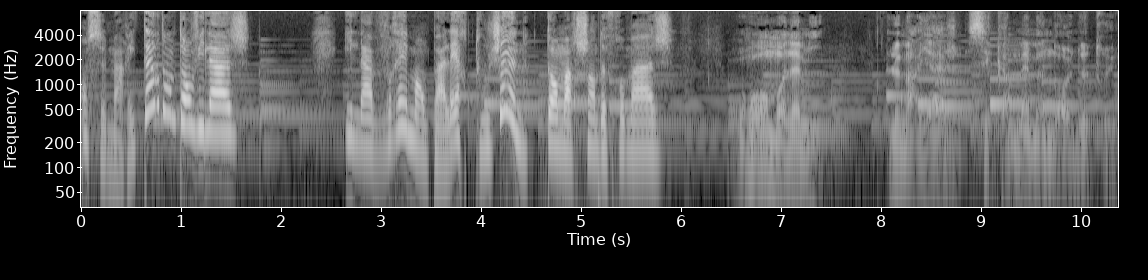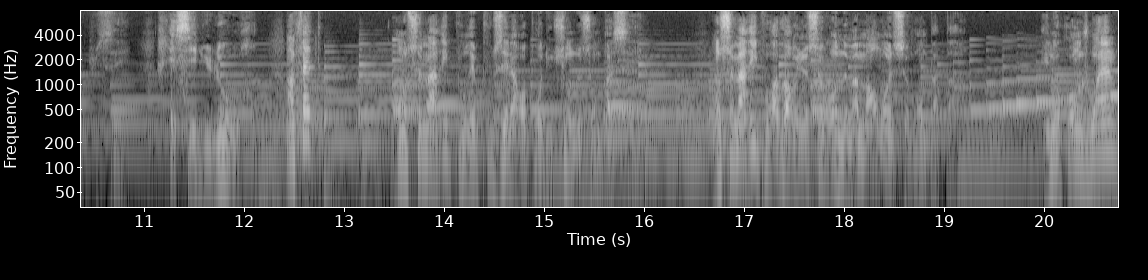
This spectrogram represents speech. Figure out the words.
on se marie tard dans ton village. Il n'a vraiment pas l'air tout jeune, ton marchand de fromage. Oh, mon ami, le mariage, c'est quand même un drôle de truc, tu sais. Et c'est du lourd. En fait, on se marie pour épouser la reproduction de son passé. On se marie pour avoir une seconde maman ou un second papa. Et nos conjoints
